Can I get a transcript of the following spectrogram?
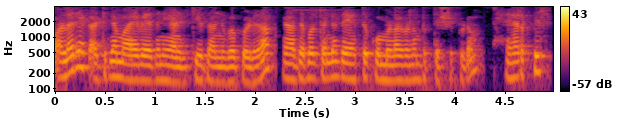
വളരെ കഠിനമായ വേദനയായിരിക്കും ഇത് അനുഭവപ്പെടുക. അതേപോലെ തന്നെ ദേഹത്ത് കുമിളകളും പ്രത്യക്ഷപ്പെടും. ഹെർപ്പിസ്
